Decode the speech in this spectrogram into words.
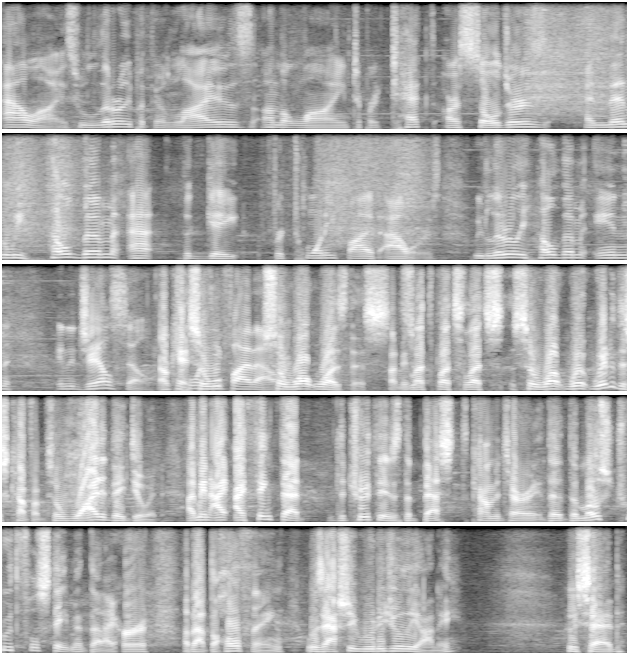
allies who literally put their lives on the line to protect our soldiers, and then we held them at the gate for 25 hours. We literally held them in in a jail cell. For Okay, so 25 hours. so what was this? I mean, let's let's let's. So what? Where, where did this come from? So why did they do it? I mean, I, I think that the truth is the best commentary, the the most truthful statement that I heard about the whole thing was actually Rudy Giuliani, who said,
